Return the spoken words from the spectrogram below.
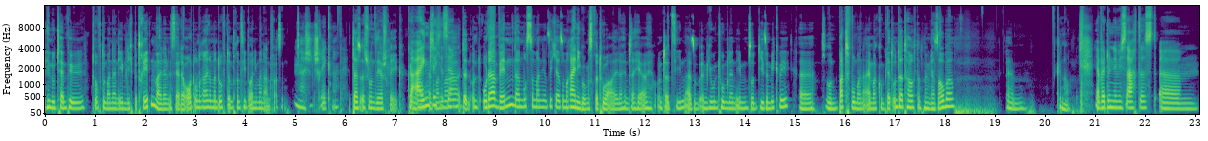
Hindu-Tempel durfte man dann eben nicht betreten, weil dann ist ja der Ort unrein und man durfte im Prinzip auch niemanden anfassen. Na, schon schräg, ne? Das ist schon sehr schräg. Genau. Weil eigentlich man ist ja- dann, und Oder wenn, dann musste man ja sich ja so einem Reinigungsritual dahinterher unterziehen. Also im Judentum dann eben so diese Mikwe, äh, so ein Bad, wo man einmal komplett untertaucht, dann ist man wieder sauber. Ähm, genau. Ja, weil du nämlich sagtest, ähm,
